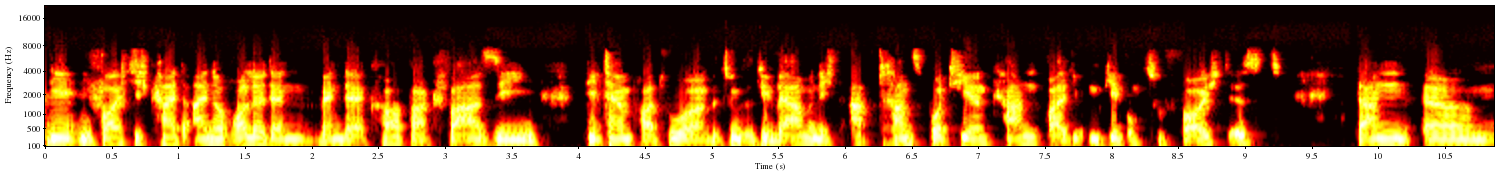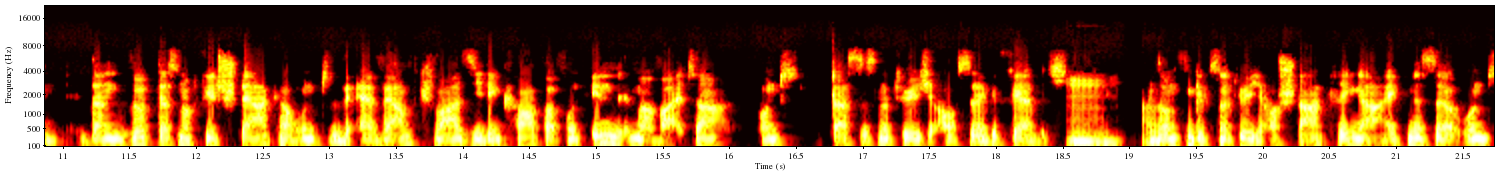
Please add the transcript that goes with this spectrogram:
die, die Feuchtigkeit eine Rolle, denn wenn der Körper quasi die Temperatur bzw. die Wärme nicht abtransportieren kann, weil die Umgebung zu feucht ist, dann, ähm, dann wirkt das noch viel stärker und erwärmt quasi den Körper von innen immer weiter. Und das ist natürlich auch sehr gefährlich. Mhm. Ansonsten gibt es natürlich auch Starkregenereignisse und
